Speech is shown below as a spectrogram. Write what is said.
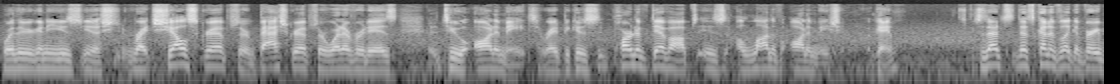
whether you're going to use, you know, sh- write shell scripts or bash scripts or whatever it is to automate, right? Because part of DevOps is a lot of automation, okay? So that's that's kind of like a very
